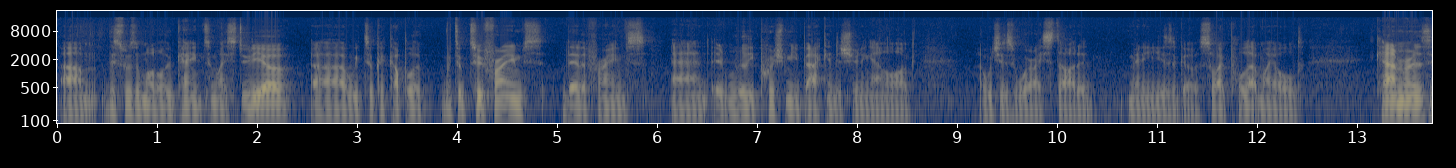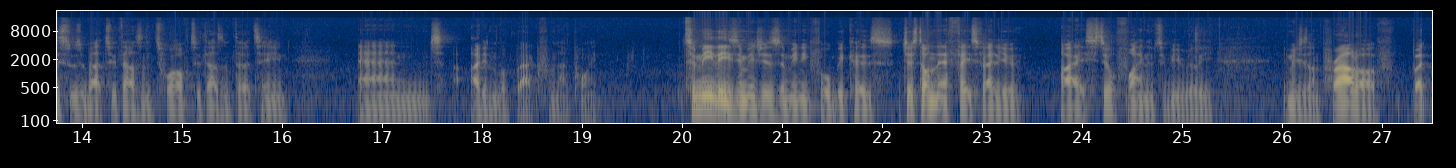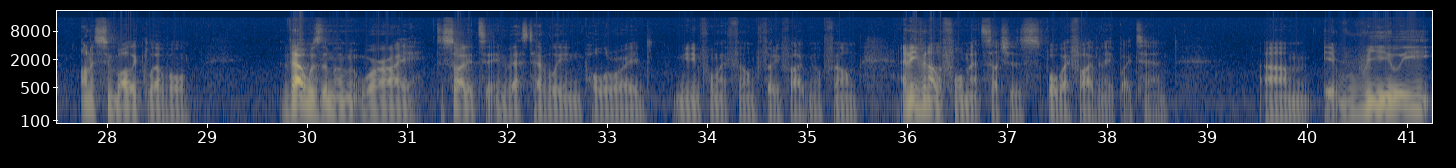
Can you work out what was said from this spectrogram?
um, this was a model who came to my studio. Uh, we took a couple of, we took two frames, they're the frames, and it really pushed me back into shooting analog, uh, which is where I started many years ago. So I pulled out my old cameras. This was about 2012, 2013 and I didn't look back from that point. To me, these images are meaningful because just on their face value, I still find them to be really images I'm proud of, but on a symbolic level, that was the moment where I decided to invest heavily in Polaroid, medium format film, 35mm film, and even other formats such as 4x5 and 8x10. Um, it really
